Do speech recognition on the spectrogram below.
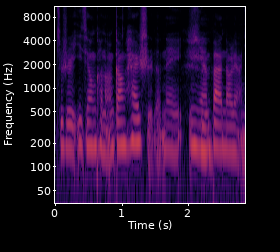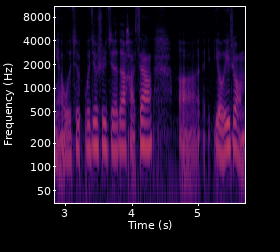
就是疫情可能刚开始的那一年半到两年，我就我就是觉得好像，呃，有一种。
